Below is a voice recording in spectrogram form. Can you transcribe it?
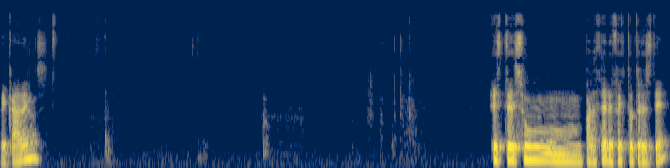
de Cadence. Este es un para hacer efecto 3D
